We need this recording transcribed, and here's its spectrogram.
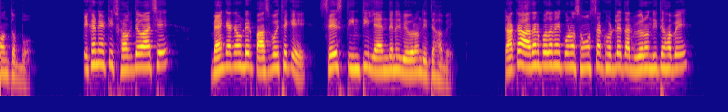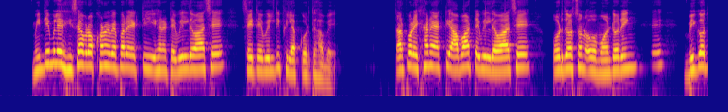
মন্তব্য। এখানে একটি ছক দেওয়া আছে। ব্যাংক অ্যাকাউন্টের পাসবই থেকে শেষ তিনটি লেনদেনের বিবরণ দিতে হবে। টাকা আদান প্রদানে কোনো সমস্যা ঘটলে তার বিবরণ দিতে হবে। মিড ডে মিলের হিসাব রক্ষণের ব্যাপারে একটি এখানে টেবিল দেওয়া আছে। সেই টেবিলটি ফিল করতে হবে। তারপর এখানে একটি আবার টেবিল দেওয়া আছে। পরিদর্শন ও মনিটরিং বিগত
